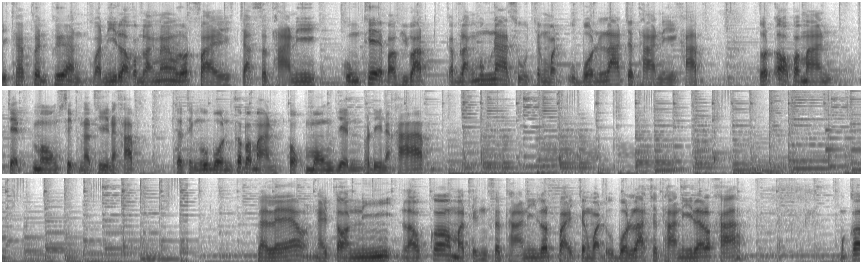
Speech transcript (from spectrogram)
ดีครับเพื่อนๆ วันนี้เรากำลังนั่งรถไฟจากสถานีกรุงเทพอภิวัตรกำลังมุ่งหน้าสู่จังหวัดอุบลราชธานีครับรถออกประมาณ7โมง10 นาทีนะครับ จะถึงอุบลก็ประมาณ6โมงเย็นพอดีนะครับและแล้วในตอนนี้เราก็มาถึงสถานีรถไฟจังหวัดอุบลราชธานีแล้วครับ มันก็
